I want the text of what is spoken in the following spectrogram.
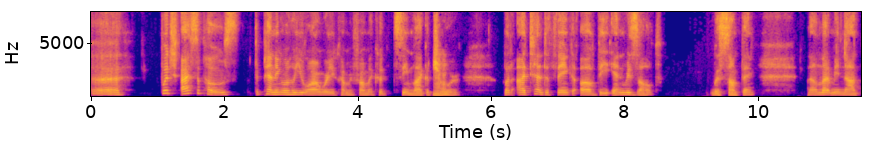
Uh, which I suppose, depending on who you are, where you're coming from, it could seem like a mm-hmm. chore. Mm-hmm. But I tend to think of the end result with something. Now, let me not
